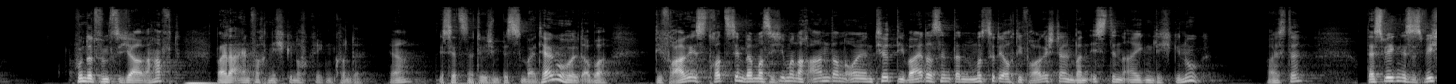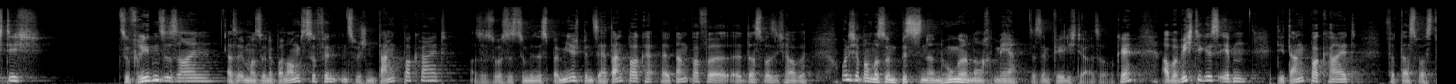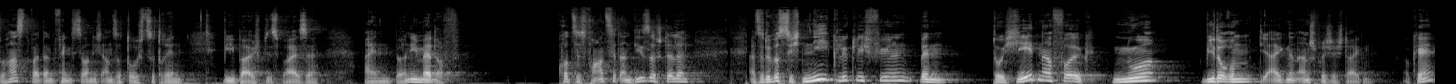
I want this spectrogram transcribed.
150 Jahre Haft, weil er einfach nicht genug kriegen konnte. Ja, ist jetzt natürlich ein bisschen weit hergeholt, aber die Frage ist trotzdem, wenn man sich immer nach anderen orientiert, die weiter sind, dann musst du dir auch die Frage stellen, wann ist denn eigentlich genug? Weißt du? Deswegen ist es wichtig, zufrieden zu sein, also immer so eine Balance zu finden zwischen Dankbarkeit, also so ist es zumindest bei mir, ich bin sehr dankbar, äh, dankbar für äh, das, was ich habe und ich habe immer so ein bisschen einen Hunger nach mehr, das empfehle ich dir also, okay? Aber wichtig ist eben die Dankbarkeit für das, was du hast, weil dann fängst du auch nicht an so durchzudrehen, wie beispielsweise ein Bernie Madoff. Kurzes Fazit an dieser Stelle, also du wirst dich nie glücklich fühlen, wenn durch jeden Erfolg nur wiederum die eigenen Ansprüche steigen. Okay?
